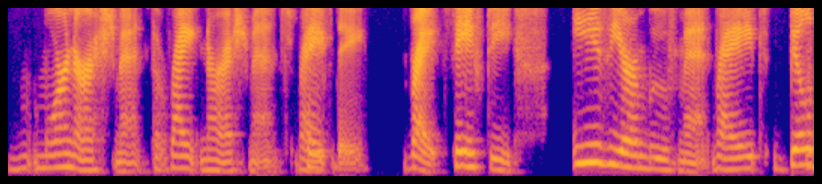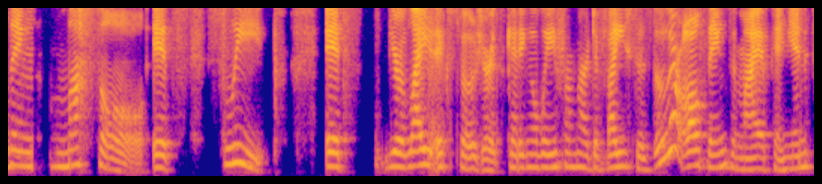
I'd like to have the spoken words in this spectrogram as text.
more nourishment, the right nourishment, right? Safety. Right. Safety, easier movement, right? Building mm-hmm. muscle, it's sleep, it's your light exposure, it's getting away from our devices. Those are all things, in my opinion.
